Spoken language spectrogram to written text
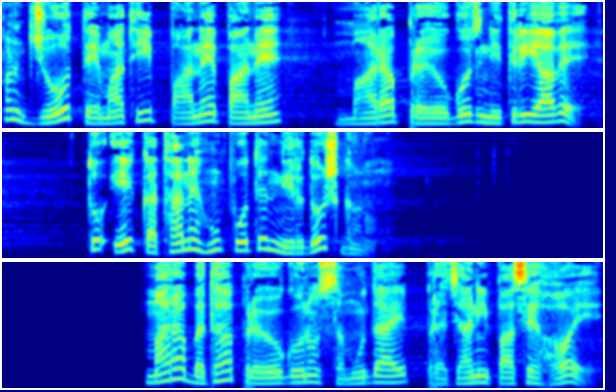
પણ જો તેમાંથી પાને પાને મારા પ્રયોગો જ નીતરી આવે, તો એ કથાને હું પોતે નિર્દોષ ગણું. મારા બધા પ્રયોગોનો સમુદાય પ્રજાની પાસે હોય,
